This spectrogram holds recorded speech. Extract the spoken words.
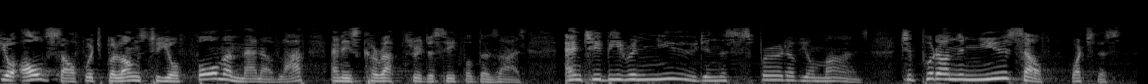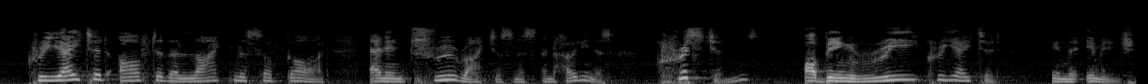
your old self, which belongs to your former manner of life and is corrupt through deceitful desires, and to be renewed in the spirit of your minds, to put on the new self, watch this, created after the likeness of God and in true righteousness and holiness. Christians are being recreated in the image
